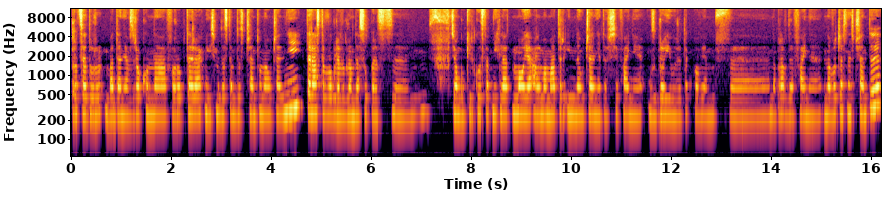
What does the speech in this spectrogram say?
procedur badania wzroku na foropterach, mieliśmy dostęp do sprzętu na uczelni. Teraz to w ogóle wygląda super. Z, w ciągu kilku ostatnich lat moja alma mater, inne uczelnie też się fajnie uzbroiły, że tak powiem, w naprawdę naprawdę fajne, nowoczesne sprzęty,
